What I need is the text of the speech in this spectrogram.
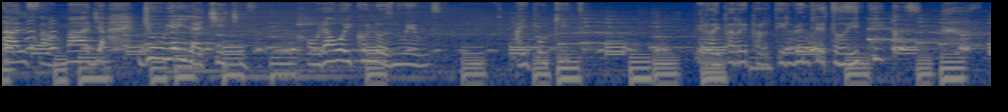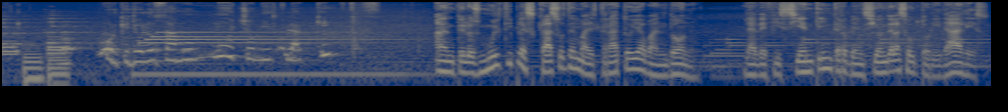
salsa, maya, lluvia y la chichis. Ahora voy con los nuevos. Hay poquito, pero hay para repartirlo entre toditicos porque yo los amo mucho, mis flaquitos. Ante los múltiples casos de maltrato y abandono, la deficiente intervención de las autoridades,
